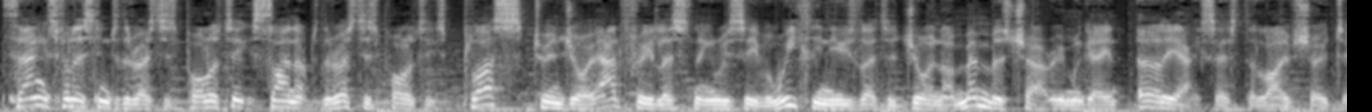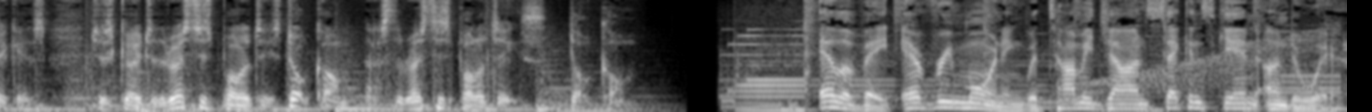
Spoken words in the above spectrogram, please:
Thanks for listening to The Rest is Politics. Sign up to The Rest is Politics Plus to enjoy ad free listening, receive a weekly newsletter, join our members' chat room, and gain early access to live show tickets. Just go to TheRestisPolitics.com. That's TheRestisPolitics.com. Elevate every morning with Tommy John's Second Skin Underwear.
